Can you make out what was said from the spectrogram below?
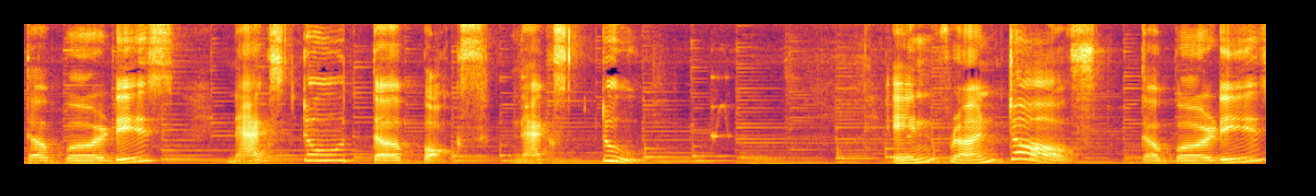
The bird is next to the box. Next to. In front of. The bird is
